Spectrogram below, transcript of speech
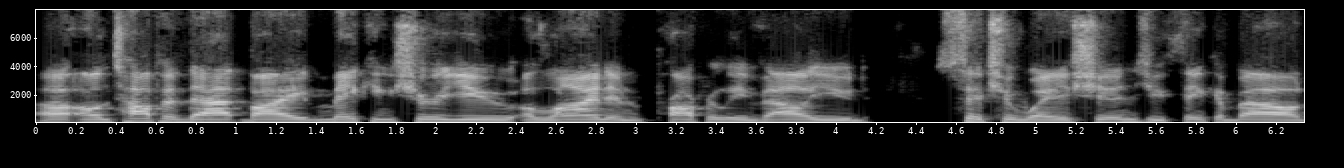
uh, on top of that, by making sure you align and properly valued situations. You think about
